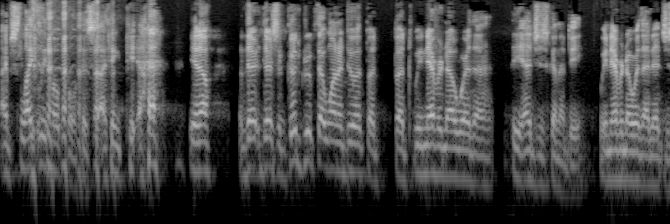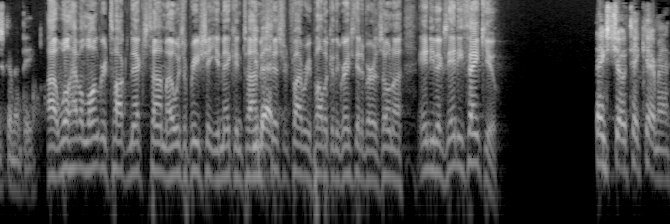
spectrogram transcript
I'm slightly hopeful because I think you know there, there's a good group that want to do it, but but we never know where the the edge is going to be. We never know where that edge is going to be. Uh, we'll have a longer talk next time. I always appreciate you making time. You District Five Republican, the great state of Arizona. Andy Biggs. Andy, thank you. Thanks, Joe. Take care, man.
